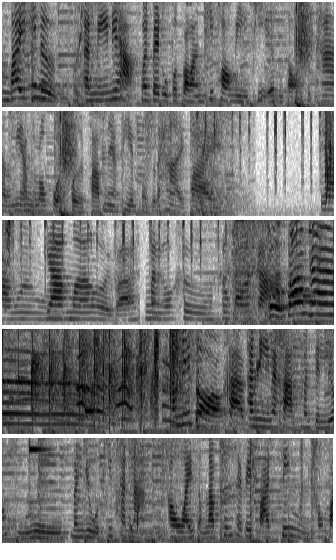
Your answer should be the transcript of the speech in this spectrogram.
ำใบ้ที่หนึ่งอันนี้เนี่ยมันเป็นอุปกรณ์ที่พอมี PM 2.5 แล้วเนี่ยพอเรากดเปิดปั๊บเนี่ย PM 2.5หายไป ยากมากยากมากเลยปะมันก็คือเครื่องฟอกอากาศถูกต้องค่ะคำที่สองค่ะ อันนี้นะคะมันเป็นเรื่องของรู มันอยู่ที่ผนังเอาไว้สำหรับเครื่องใช้ไฟฟ้าจิ้มมันเข้าไป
